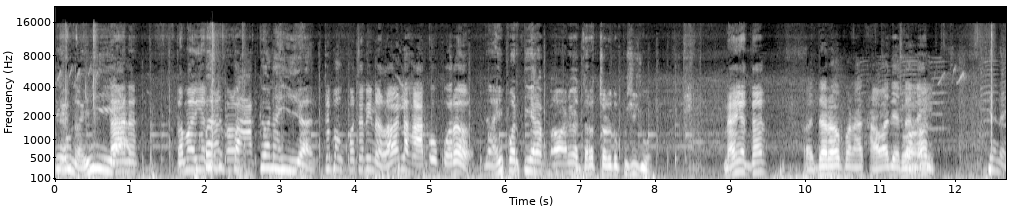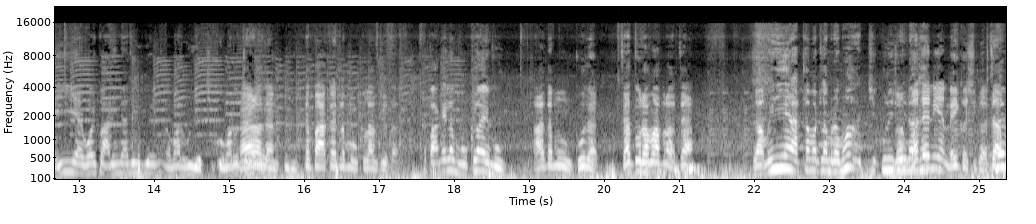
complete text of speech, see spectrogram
એવું નહીં યાર. તમારે યાર પાક્યો નહીં યાર. તે પણ ઉપર ચડીને લાવ એટલે હાકો પર. નહીં પડતી યાર અરે તરત ચડો તો પૂછી જુઓ. નહીં અધર અધર પણ આ ખાવા દેતા નહીં. કે નહીં યાર હોય તો આલી ના દઈ અમાર ચીકો મારો. તો પાકા એટલે મોકલાવજો તાર. પાકે એટલે મોકલાય હું હા તો હું ઊંઘું જા તું રમા પ્ર જા. રમી નહીં યાર આટલા મતલબ રમો. ચીકુડી જોઈ ના મને નહીં નહીં કશું કર. જા નહીં,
